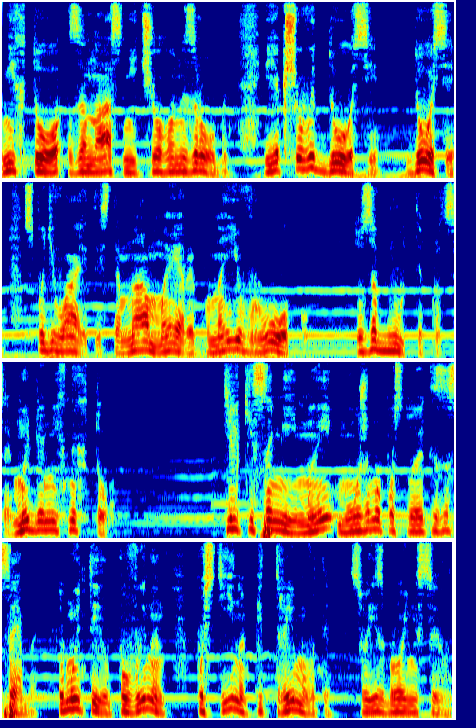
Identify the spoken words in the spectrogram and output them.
ніхто за нас нічого не зробить. І якщо ви досі, досі сподіваєтесь там на Америку, на Європу, то забудьте про це. Ми для них ніхто. Тільки самі ми можемо постояти за себе. Тому й тил повинен постійно підтримувати свої збройні сили.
